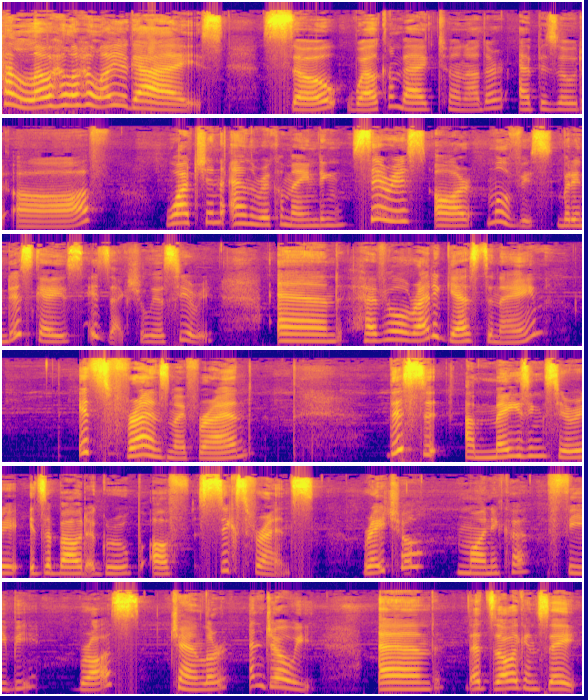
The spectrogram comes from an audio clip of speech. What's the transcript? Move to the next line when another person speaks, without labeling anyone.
Hello, hello, hello, you guys! So, welcome back to another episode of watching and recommending series or movies, but in this case, it's actually a series. And have you already guessed the name? It's Friends, my friend! This amazing series is about a group of six friends Rachel, Monica, Phoebe, Ross, Chandler, and Joey. And that's all I can say.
